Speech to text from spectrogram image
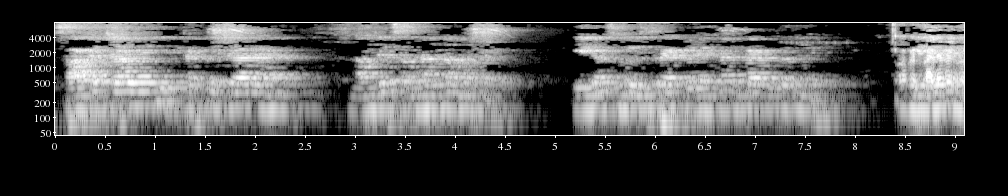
සාකච්ඡාවේදී විතක් විචාරයන් නම් දෙක සඳහන් කරනවා. ඒක සුළු විස්තරයක් වෙන්න එකක් උත්තරන්නේ. අපි පළවෙනි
